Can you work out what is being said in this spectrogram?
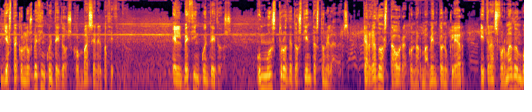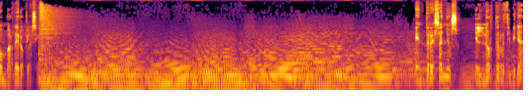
Y hasta con los B-52 con base en el Pacífico. El B-52, un monstruo de 200 toneladas, cargado hasta ahora con armamento nuclear y transformado en bombardero clásico. En tres años, el norte recibirá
